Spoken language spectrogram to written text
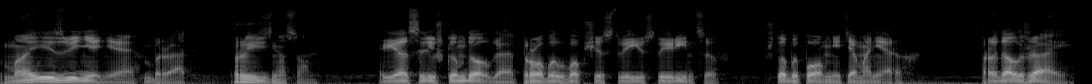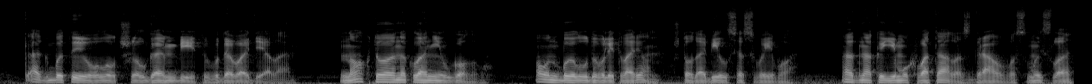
«Мои извинения, брат», — произнес он. «Я слишком долго пробыл в обществе юстеринцев, чтобы помнить о манерах. Продолжай, как бы ты улучшил гамбит вдоводела». Но кто наклонил голову. Он был удовлетворен, что добился своего. Однако ему хватало здравого смысла,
